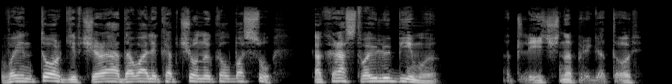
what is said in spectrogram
В военторге вчера давали копченую колбасу, как раз твою любимую. Отлично, приготовь.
